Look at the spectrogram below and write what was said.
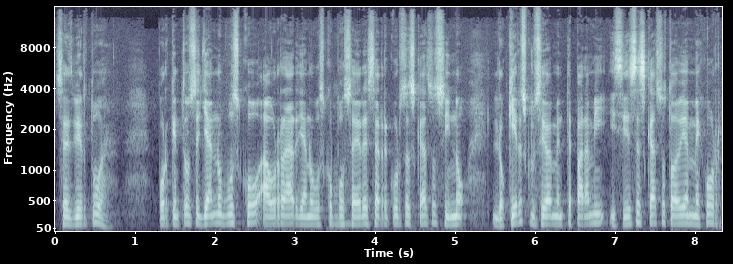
se desvirtúa porque entonces ya no busco ahorrar, ya no busco poseer ese recurso escaso, sino lo quiero exclusivamente para mí y si es escaso todavía mejor,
